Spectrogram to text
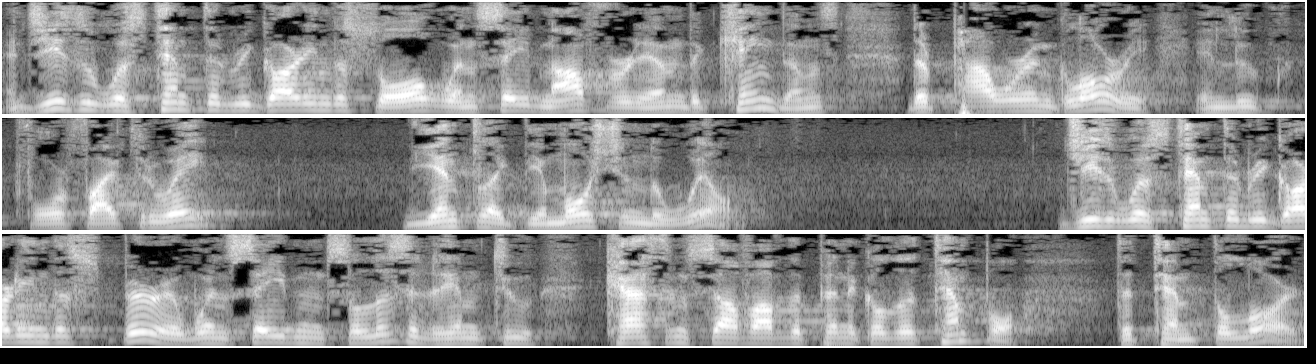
And Jesus was tempted regarding the soul when Satan offered him the kingdoms, their power and glory in Luke 4, 5 through 8. The intellect, the emotion, the will. Jesus was tempted regarding the spirit when Satan solicited him to cast himself off the pinnacle of the temple to tempt the Lord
